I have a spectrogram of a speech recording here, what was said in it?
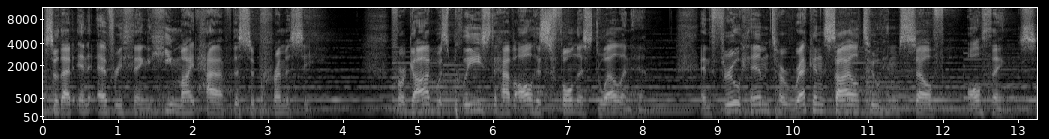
so that in everything he might have the supremacy. For God was pleased to have all his fullness dwell in him, and through him to reconcile to himself all things,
